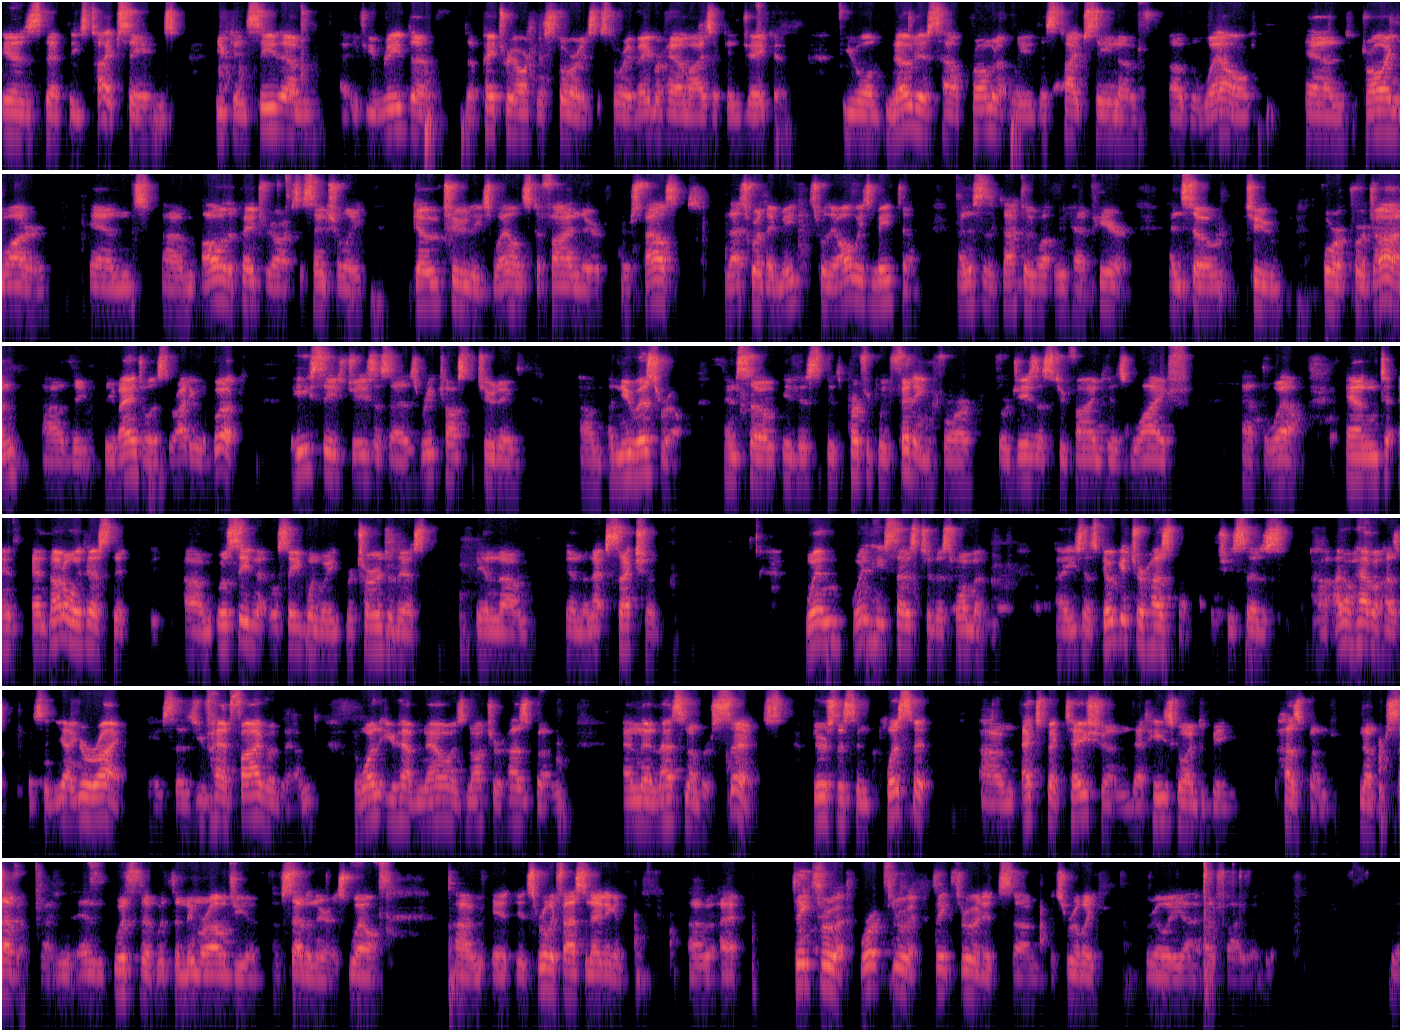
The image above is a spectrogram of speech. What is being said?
is that these type scenes you can see them if you read the the patriarchal stories, the story of Abraham, Isaac, and Jacob, you will notice how prominently this type scene of, of the well and drawing water and um, all of the patriarchs essentially go to these wells to find their, their spouses. And that's where they meet, that's where they always meet them. And this is exactly what we have here. And so to for, for John, uh, the, the evangelist writing the book, he sees Jesus as reconstituting um, a new Israel. And so it is, perfectly fitting for, for Jesus to find his wife at the well. And, and, and not only this, that um, we'll see we'll see when we return to this in, um, in the next section. When, when he says to this woman, uh, he says, Go get your husband. And she says, uh, I don't have a husband. I said, Yeah, you're right. He says, You've had five of them. The one that you have now is not your husband. And then that's number six. There's this implicit um, expectation that he's going to be husband number seven, right? and, with the with the numerology of, of seven there as well. Um, it, it's really fascinating, and uh, I think through it, work through it, think through it. It's um, it's really really uh, edifying. Yeah.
